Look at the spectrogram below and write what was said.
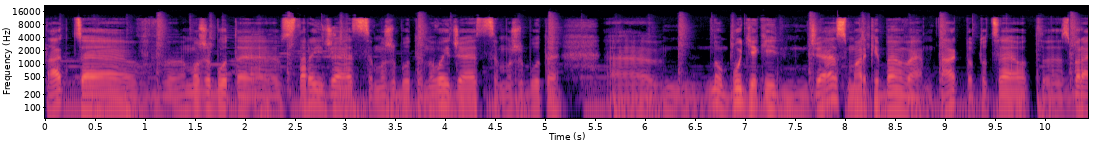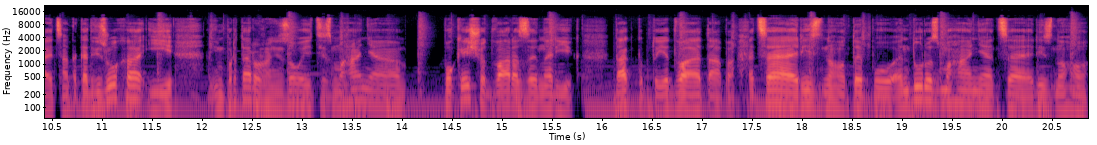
Так, це може бути старий GS, це може бути новий GS, це може бути е, ну, будь-який GS марки BMW. Так, тобто, це от е, збирається така двіжуха, і імпортер організовує ці змагання поки що два рази на рік. Так, тобто є два етапи. Це різного типу ендуро змагання, це різного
